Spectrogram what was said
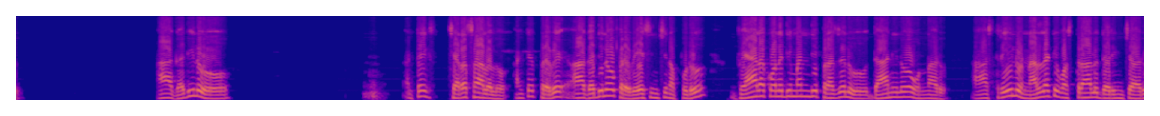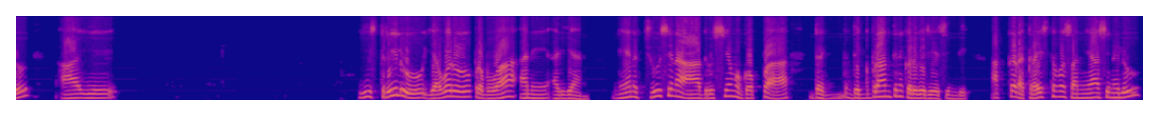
ఆ గదిలో అంటే చెరసాలలో అంటే ప్రవే ఆ గదిలో ప్రవేశించినప్పుడు వేల కొలది మంది ప్రజలు దానిలో ఉన్నారు. ఆ స్త్రీలు నల్లటి వస్త్రాలు ధరించారు. ఆ ఈ ఈ స్త్రీలు ఎవరు ప్రభువా అని అడిగాను. నేను చూసిన ఆ దృశ్యము గొప్ప దిగ్భ్రాంతిని కలుగజేసింది. అక్కడ క్రైస్తవ సన్యాసినులు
